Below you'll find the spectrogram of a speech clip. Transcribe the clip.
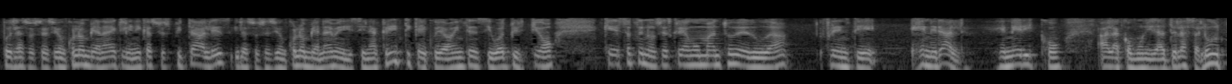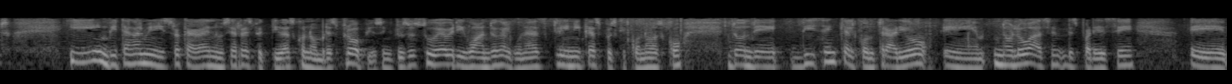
pues la Asociación Colombiana de Clínicas y Hospitales y la Asociación Colombiana de Medicina Crítica y Cuidado Intensivo advirtió que estas denuncias crean un manto de duda frente general genérico a la comunidad de la salud y invitan al ministro que haga denuncias respectivas con nombres propios. Incluso estuve averiguando en algunas clínicas pues que conozco donde dicen que al contrario eh, no lo hacen, les parece eh,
